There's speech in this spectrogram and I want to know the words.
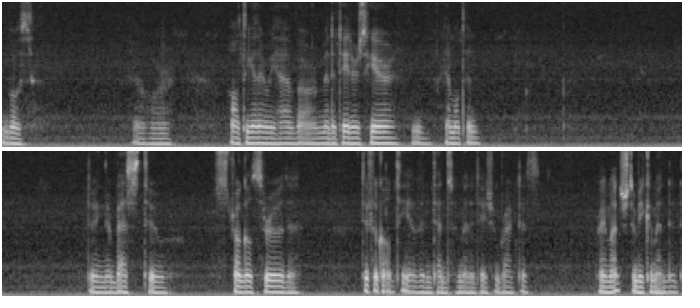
Both, or all together we have our meditators here in Hamilton. Doing their best to struggle through the difficulty of intensive meditation practice. Very much to be commended.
